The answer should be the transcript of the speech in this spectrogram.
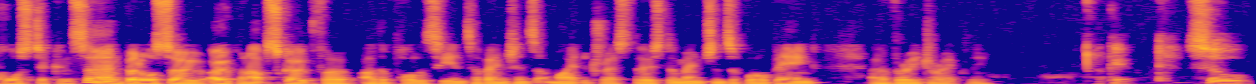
cause to concern, but also open up scope for other policy interventions that might address those dimensions of well-being uh, very directly. Okay, so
